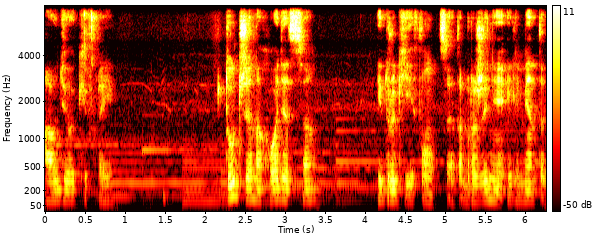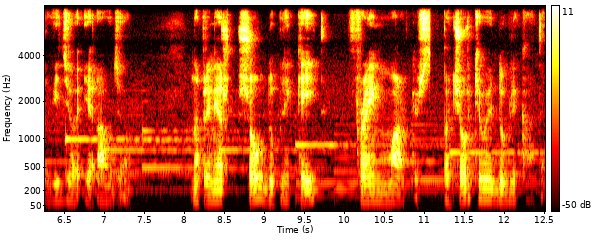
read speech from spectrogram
Audio Keyframe. Тут же находятся и другие функции отображения элементов видео и аудио. Например, Show Duplicate Frame Markers подчеркивает дубликаты.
